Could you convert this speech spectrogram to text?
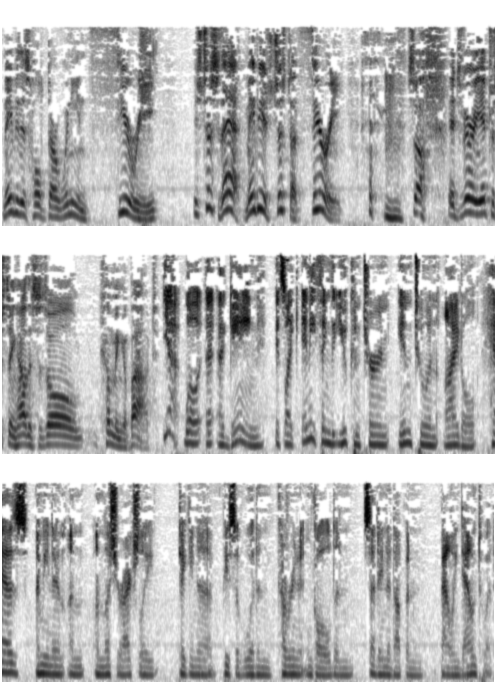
maybe this whole Darwinian theory is just that. Maybe it's just a theory. Mm-hmm. So it's very interesting how this is all coming about. Yeah, well, a- again, it's like anything that you can turn into an idol has, I mean, un- un- unless you're actually taking a piece of wood and covering it in gold and setting it up and bowing down to it.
